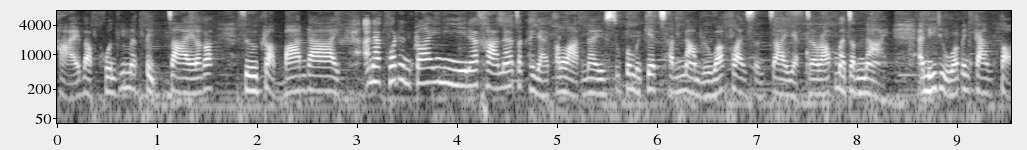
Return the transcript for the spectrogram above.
ขายแบบคนที่มาติดใจแล้วก็ซื้อกลับบ้านได้ อนาคตอันใกล้นี้นะคะ น่าจะขยายตลาดในซูเปอร์มาร์เก็ตชั้นนำหรือว่าใครสนใจอยากจะรับมาจำหน่าย อันนี้ถือว่าเป็นการต่อ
